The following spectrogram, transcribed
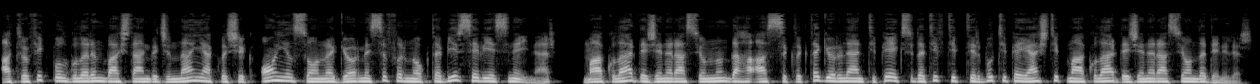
Atrofik bulguların başlangıcından yaklaşık 10 yıl sonra görme 0.1 seviyesine iner, makular dejenerasyonunun daha az sıklıkta görülen tipi eksüdatif tiptir bu tipe yaş tip makular dejenerasyonda denilir.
